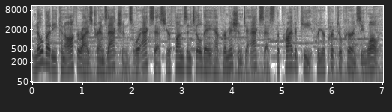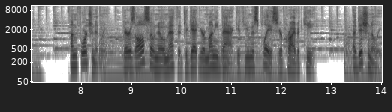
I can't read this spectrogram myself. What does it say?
Nobody can authorize transactions or access your funds until they have permission to access the private key for your cryptocurrency wallet. Unfortunately, there is also no method to get your money back if you misplace your private key. Additionally,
